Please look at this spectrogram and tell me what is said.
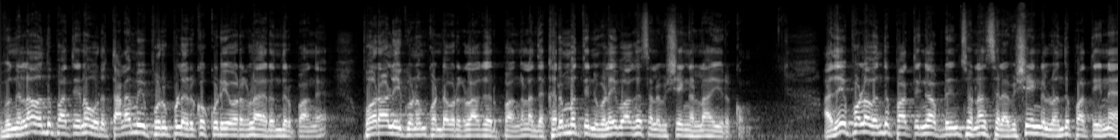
இவங்கெல்லாம் வந்து பார்த்திங்கன்னா ஒரு தலைமை பொறுப்பில் இருக்கக்கூடியவர்களாக இருந்திருப்பாங்க. போராளி குணம் கொண்டவர்களாக இருப்பாங்க. அந்த கர்மத்தின் விளைவாக சில விஷயங்கள்லாம் இருக்கும். அதே போல் வந்து பார்த்திங்க அப்படின்னு சொன்னால் சில விஷயங்கள் வந்து பார்த்திங்கன்னா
